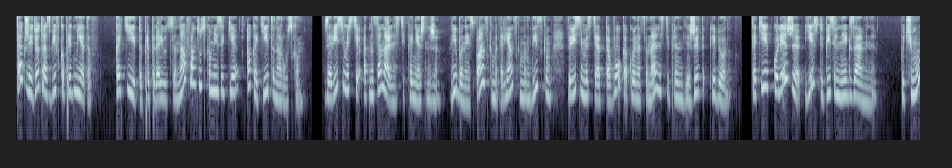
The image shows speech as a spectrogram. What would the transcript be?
Также идет разбивка предметов. Какие-то преподаются на французском языке, а какие-то на русском. В зависимости от национальности, конечно же. Либо на испанском, итальянском, английском, в зависимости от того, какой национальности принадлежит ребенок. Такие колледжи есть вступительные экзамены. Почему?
